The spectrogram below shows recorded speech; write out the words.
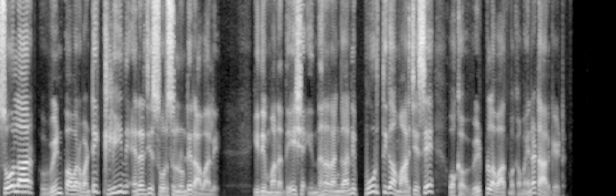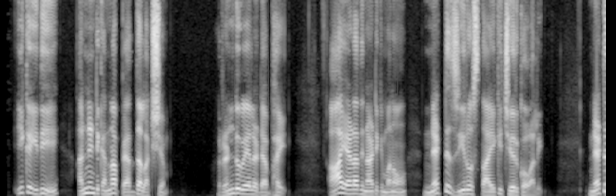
సోలార్ విండ్ పవర్ వంటి క్లీన్ ఎనర్జీ సోర్సుల నుండి రావాలి. ఇది మన దేశ ఇంధన రంగాన్ని పూర్తిగా మార్చేసే ఒక విప్లవాత్మకమైన టార్గెట్. ఇక ఇది అన్నింటికన్నా పెద్ద లక్ష్యం. రెండు వేల డెబ్భై ఆ ఏడాది నాటికి మనం నెట్ జీరో స్థాయికి చేరుకోవాలి. నెట్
